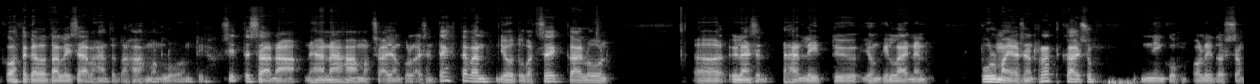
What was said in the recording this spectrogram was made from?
kohta katsotaan lisää vähän tuota hahmon luontia. Sitten saadaan, nehän nämä hahmot saa jonkunlaisen tehtävän, joutuvat seikkailuun. Yleensä tähän liittyy jonkinlainen pulmajaisen ratkaisu, niin kuin oli tuossa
